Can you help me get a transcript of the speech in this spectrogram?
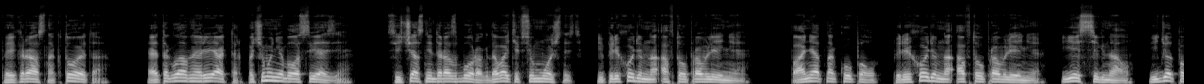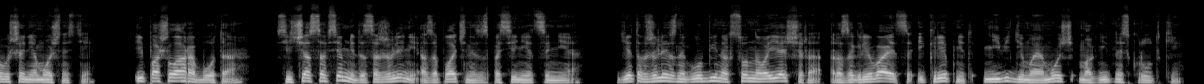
«Прекрасно, кто это?» «Это главный реактор, почему не было связи?» «Сейчас не до разборок, давайте всю мощность и переходим на автоуправление». «Понятно, Купол, переходим на автоуправление. Есть сигнал, идет повышение мощности». И пошла работа. Сейчас совсем не до сожалений о заплаченной за спасение цене. Где-то в железных глубинах сонного ящера разогревается и крепнет невидимая мощь магнитной скрутки.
